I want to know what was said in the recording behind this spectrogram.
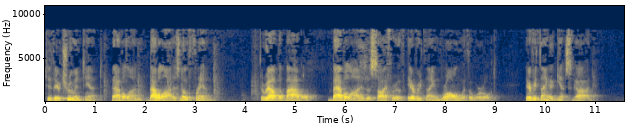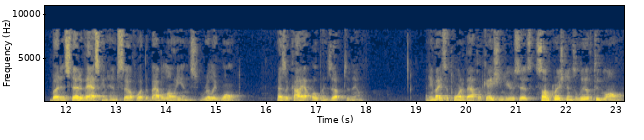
to their true intent. Babylon, Babylon is no friend. Throughout the Bible, Babylon is a cipher of everything wrong with the world, everything against God. But instead of asking himself what the Babylonians really want, Hezekiah opens up to them. And he makes a point of application here. He says, some Christians live too long.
